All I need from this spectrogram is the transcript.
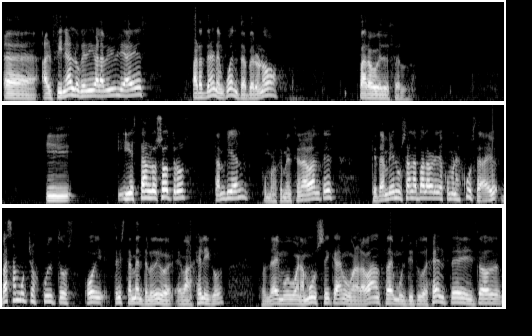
eh, al final lo que diga la Biblia es para tener en cuenta, pero no para obedecerlo. Y Y están los otros también, como los que mencionaba antes, que también usan la palabra de Dios como una excusa. Vas a muchos cultos hoy, tristemente lo digo, evangélicos, donde hay muy buena música, hay muy buena alabanza, hay multitud de gente y todo,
